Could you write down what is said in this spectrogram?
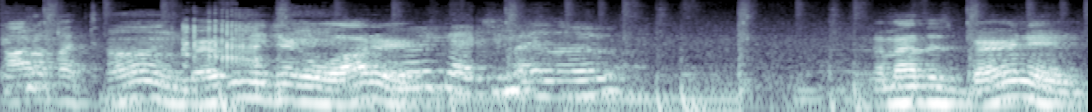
Hot on my tongue, bro. Give me a drink of water. got you, my love. My mouth is burning.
